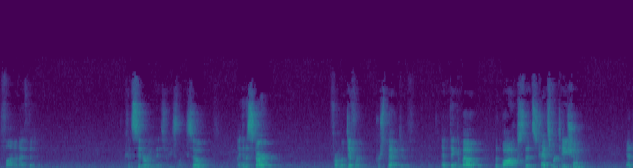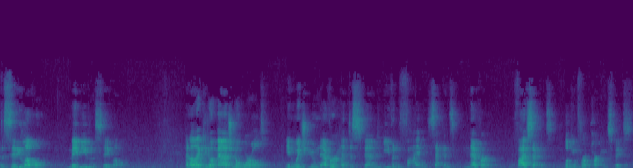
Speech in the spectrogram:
fun, and I've been considering this recently. So I'm going to start from a different perspective and think about the box that's transportation at the city level, maybe even the state level. And I'd like you to imagine a world in which you never had to spend even five seconds, never, five seconds, looking for a parking space.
